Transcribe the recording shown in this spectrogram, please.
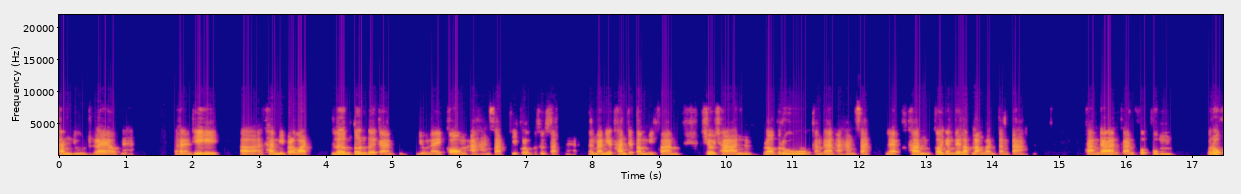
ท่านอยู่แล้วนะฮะขณะที่ท่านมีประวัติเริ่มต้นด้วยการอยู่ในกองอาหารสัตว์ที่กรมปศุสัตว์นะฮะดังนั้นเนี่ยท่านจะต้องมีความเชี่ยวชาญรอบรู้ทางด้านอาหารสัตว์ และท่านก็ยังได้รับรางวัลต่างๆ ทางด้านการควบคุมโรค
